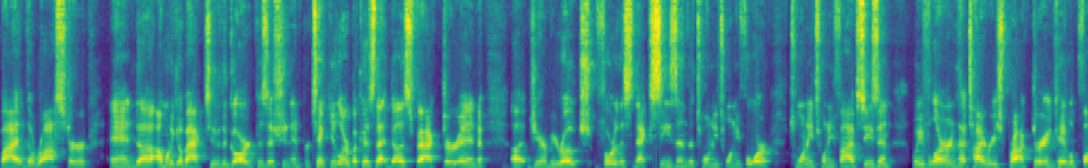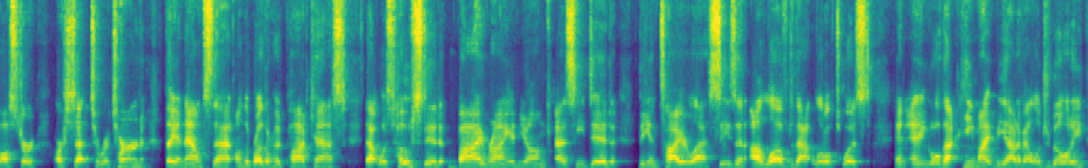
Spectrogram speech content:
by the roster and uh, I want to go back to the guard position in particular because that does factor in uh, Jeremy Roach for this next season, the 2024 2025 season. We've learned that Tyrese Proctor and Caleb Foster are set to return. They announced that on the Brotherhood podcast that was hosted by Ryan Young, as he did the entire last season. I loved that little twist and angle that he might be out of eligibility,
